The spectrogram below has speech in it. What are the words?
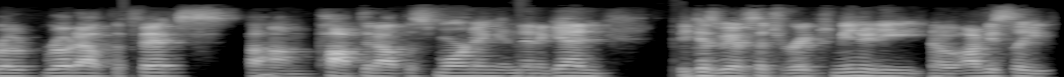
wrote wrote out the fix, um, popped it out this morning, and then again, because we have such a great community, you know, obviously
